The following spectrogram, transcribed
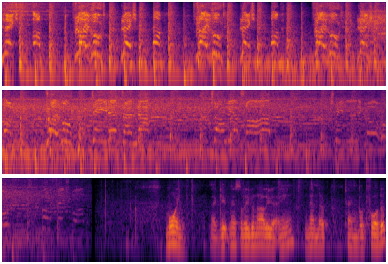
Licht ob, Fleirut, Licht ob, Fleirut, Licht ob, Fleirut, Licht ob, Fleirut. Jede Sender, schauen wir am Schrott, schmieden die Glut. Moin, Ergebnis Regionalliga 1, Nennep Tengbot Vorde.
